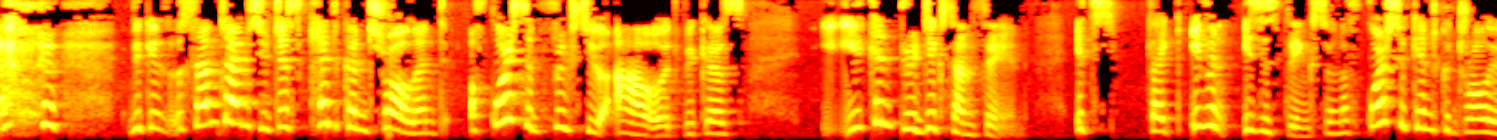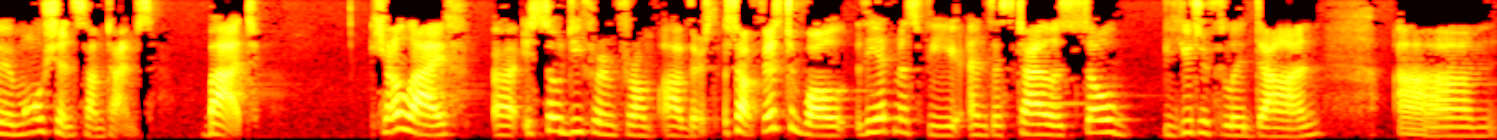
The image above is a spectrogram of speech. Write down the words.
because sometimes you just can't control, and of course it freaks you out because you can predict something. It's like even easy things, and of course you can't control your emotions sometimes. But her life uh, is so different from others. So first of all, the atmosphere and the style is so beautifully done. Um,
